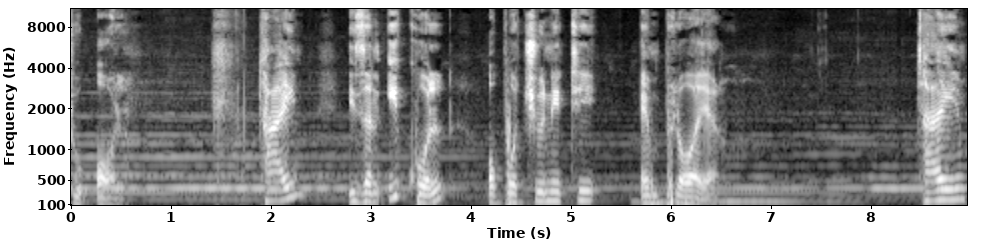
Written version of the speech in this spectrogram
to all. Time is an equal opportunity employer. Time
